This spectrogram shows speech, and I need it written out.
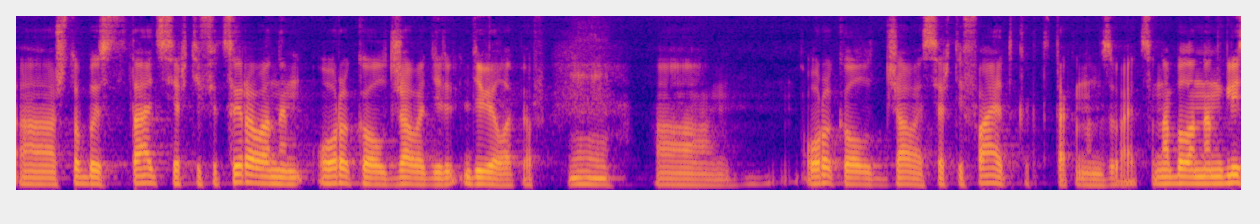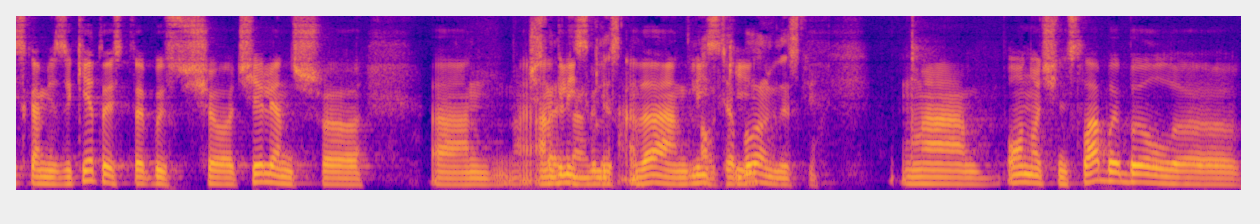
э, чтобы стать сертифицированным Oracle Java Developer. mm Oracle Java Certified, как-то так она называется. Она была на английском языке, то есть это был еще челлендж английский. Да, английский. А у тебя был английский? Он очень слабый был. Э,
